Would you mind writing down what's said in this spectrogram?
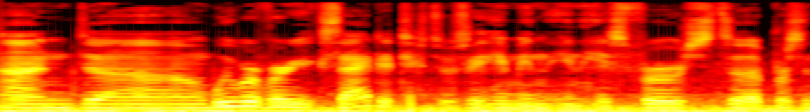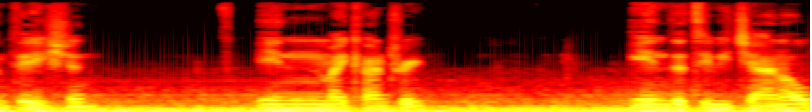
And uh, we were very excited to see him in, in his first uh, presentation in my country, in the TV channel.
